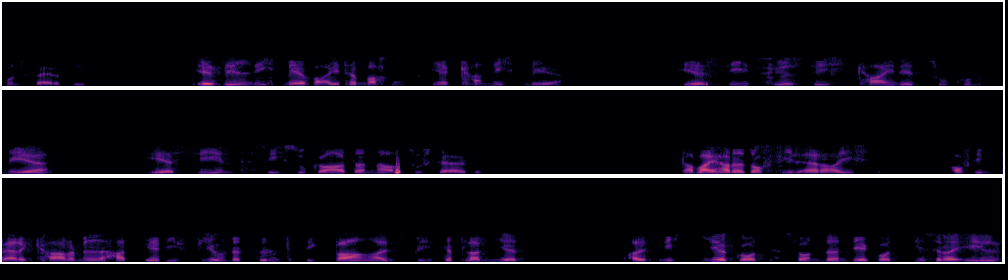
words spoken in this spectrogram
und fertig. Er will nicht mehr weitermachen, er kann nicht mehr. Er sieht für sich keine Zukunft mehr, er sehnt sich sogar danach zu sterben. Dabei hat er doch viel erreicht. Auf dem Berg Karmel hat er die 450 Baalspriester planiert, als nicht ihr Gott, sondern der Gott Israels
